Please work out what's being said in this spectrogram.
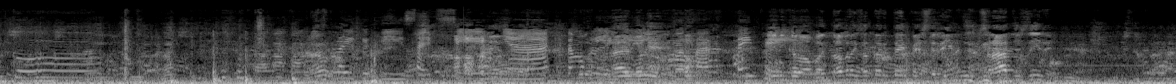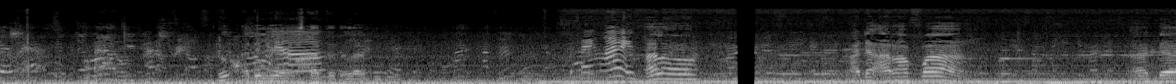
Assalamualaikum. Lagi di sightseeing-nya. Kita mau keliling-keliling kota Taipei. Kalau lagi satu Taipei seribu seratus ini. Tuh, ada lihat status live. Halo. Ada Arafa. Ada.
